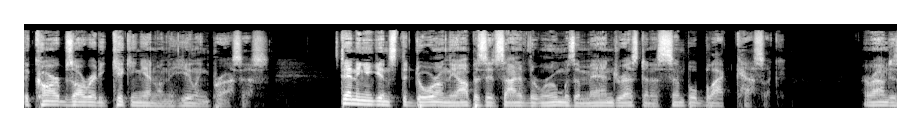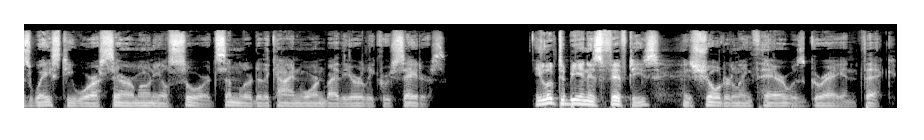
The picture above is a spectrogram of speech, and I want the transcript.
the carbs already kicking in on the healing process. Standing against the door on the opposite side of the room was a man dressed in a simple black cassock. Around his waist he wore a ceremonial sword similar to the kind worn by the early Crusaders. He looked to be in his fifties. His shoulder length hair was gray and thick.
